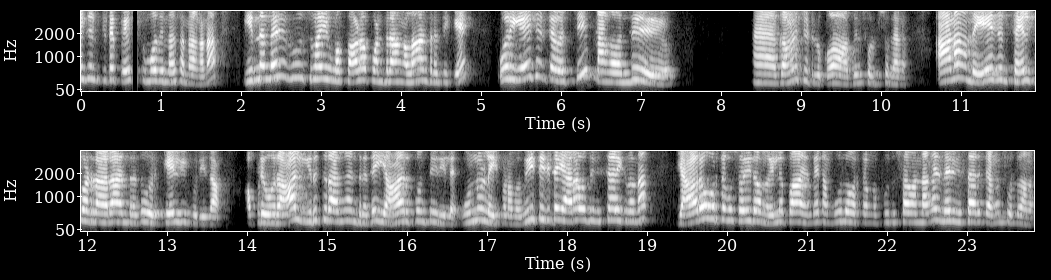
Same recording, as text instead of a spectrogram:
ஏஜென்ட் கிட்ட பேசும்போது என்ன சொன்னாங்கன்னா இந்த மாதிரி ரூல்ஸ் எல்லாம் இவங்க ஃபாலோ பண்றாங்களான்றதுக்கே ஒரு ஏஜென்ட்டை வச்சு நாங்க வந்து கவனிச்சுட்டு இருக்கோம் அப்படின்னு சொல்லிட்டு சொல்றாங்க. ஆனா அந்த ஏஜென்ட் செயல்படுறாரான்றது ஒரு கேள்விக்குறிதான். அப்படி ஒரு ஆள் இருக்கிறாங்கன்றதே யாருக்கும் தெரியல. ஒன்றும் இல்லை. இப்போ நம்ம வீட்டுக்கிட்ட யாராவது வந்து விசாரிக்கிறோம்னா யாரோ ஒருத்தவங்க சொல்லிடுவாங்க இல்லப்பா இந்த மாதிரி நம்ம ஊர்ல ஒருத்தவங்க புதுசா வந்தாங்க இந்த மாதிரி விசாரிச்சாங்கன்னு சொல்லுவாங்க.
